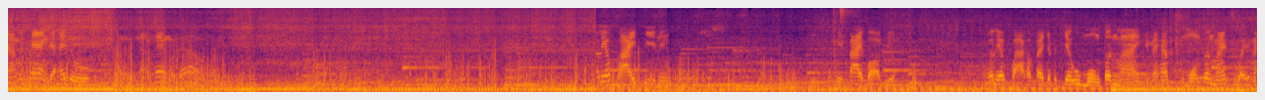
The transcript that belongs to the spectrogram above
น้ำไม่แห้งเดี๋ยวให้ดูน้ำแห้งหมดแล้วเลี้ยวขวาอีกทีหนึ่งมีป้ายบอกอยู่ก็เลี้ยวขวาเข้าไปจะไปเจออุโมงค์ต้นไม้เห็นไหมครับ อุโมงค์ต้นไม้สวยไหม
